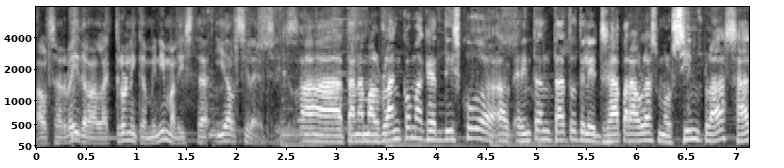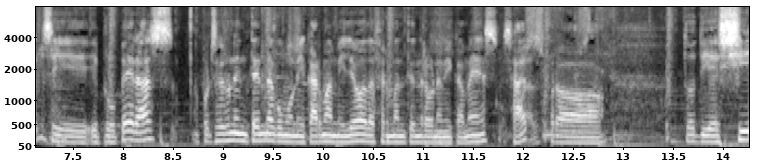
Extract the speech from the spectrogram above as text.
al servei de l'electrònica minimalista i els silencis. Uh, tant amb el blanc com aquest disco uh, he intentat utilitzar paraules molt simples, saps? I, i properes. Potser és un intent de comunicar-me millor, de fer-me entendre una mica més, saps? Però tot i així,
